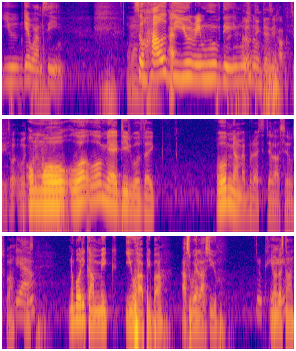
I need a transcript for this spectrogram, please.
You get what I'm saying? Omo, So how do I- you remove the emotion? i don't think there's a hack to it what, what, what do you Omo, what what me I did was like, what me and my brother to tell ourselves, ba, Yeah. Nobody can make you happy, ba, as well as you. Okay. You understand?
